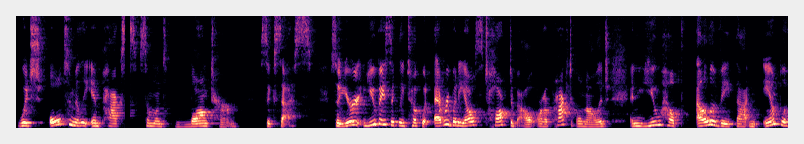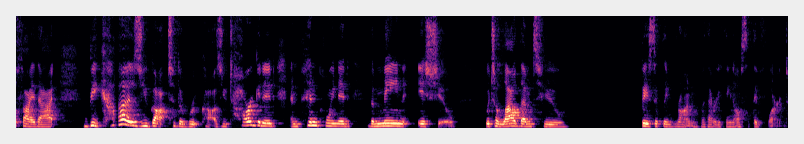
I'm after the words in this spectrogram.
which ultimately impacts someone's long-term success. So you're you basically took what everybody else talked about on a practical knowledge and you helped elevate that and amplify that because you got to the root cause. You targeted and pinpointed the main issue, which allowed them to basically run with everything else that they've learned.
